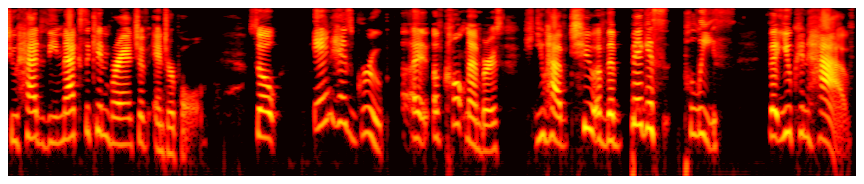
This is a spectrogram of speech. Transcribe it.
to head the Mexican branch of Interpol. So, in his group uh, of cult members, you have two of the biggest police that you can have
